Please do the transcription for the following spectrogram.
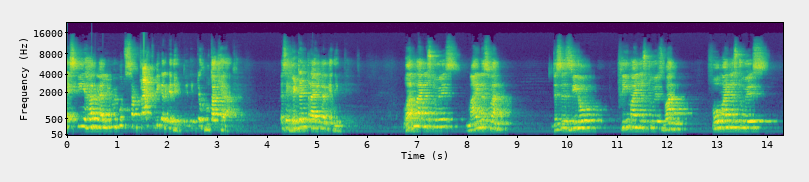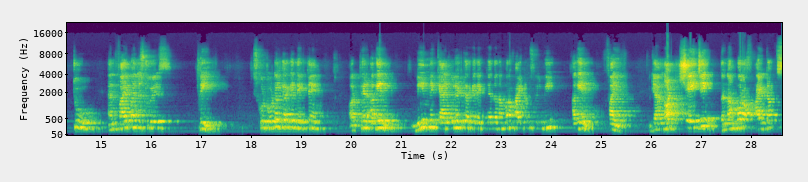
x की हर वैल्यू में कुछ सब्ट्रैक्ट भी करके देखते हैं। देखते होता क्या है ऐसे हिट एंड ट्रायल करके देखते हैं। 1 minus 2 is minus 1 this is 0 3 minus 2 is 1, 4 minus 2 is 2 and 5 minus 2 is 3. इसको टोटल करके देखते हैं और फिर अगेन मीन में कैलकुलेट करके देखते हैं the number of items will be again 5 क्योंकि I am not changing the number of items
